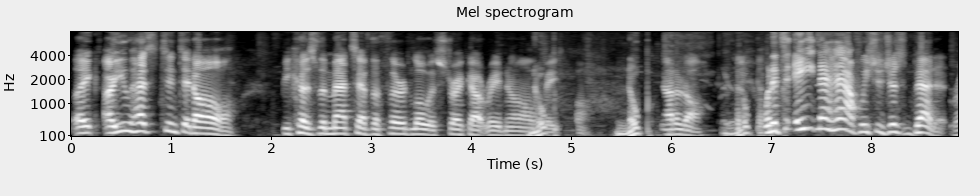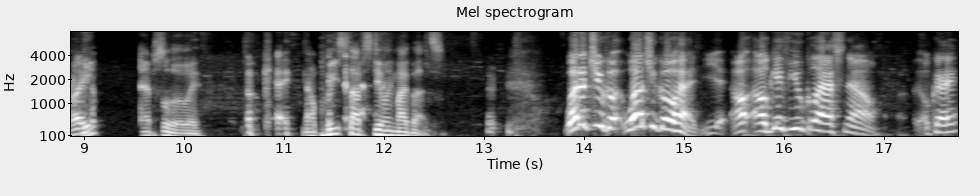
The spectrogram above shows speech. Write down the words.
Like, are you hesitant at all because the Mets have the third lowest strikeout rate in all Nope. of baseball? Nope. Not at all. Nope. When it's eight and a half, we should just bet it, right? Yep. Absolutely. Okay. Now, please stop stealing my bets. Why don't you go? Why don't you go ahead? I'll, I'll give you Glasnow. Okay.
